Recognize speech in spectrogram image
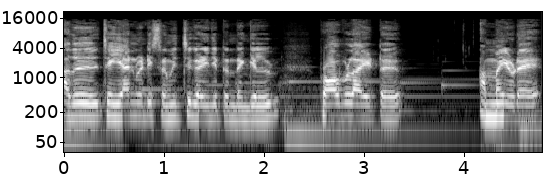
അത് ചെയ്യാൻ വേണ്ടി ശ്രമിച്ചു കഴിഞ്ഞിട്ടുണ്ടെങ്കിൽ പ്രോബ്ലമായിട്ട് അമ്മയുടെ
